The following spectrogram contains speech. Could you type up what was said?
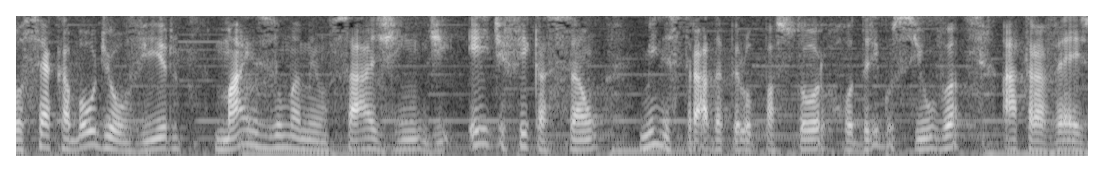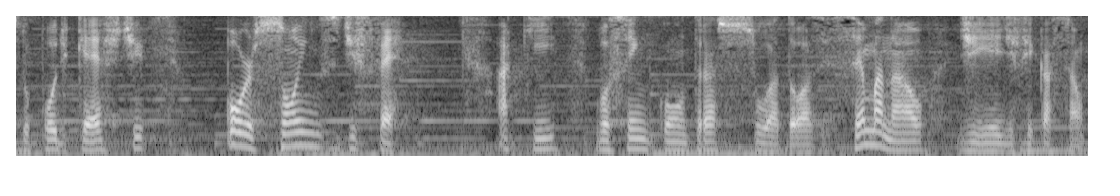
Você acabou de ouvir mais uma mensagem de edificação ministrada pelo pastor Rodrigo Silva através do podcast Porções de Fé. Aqui você encontra sua dose semanal de edificação.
